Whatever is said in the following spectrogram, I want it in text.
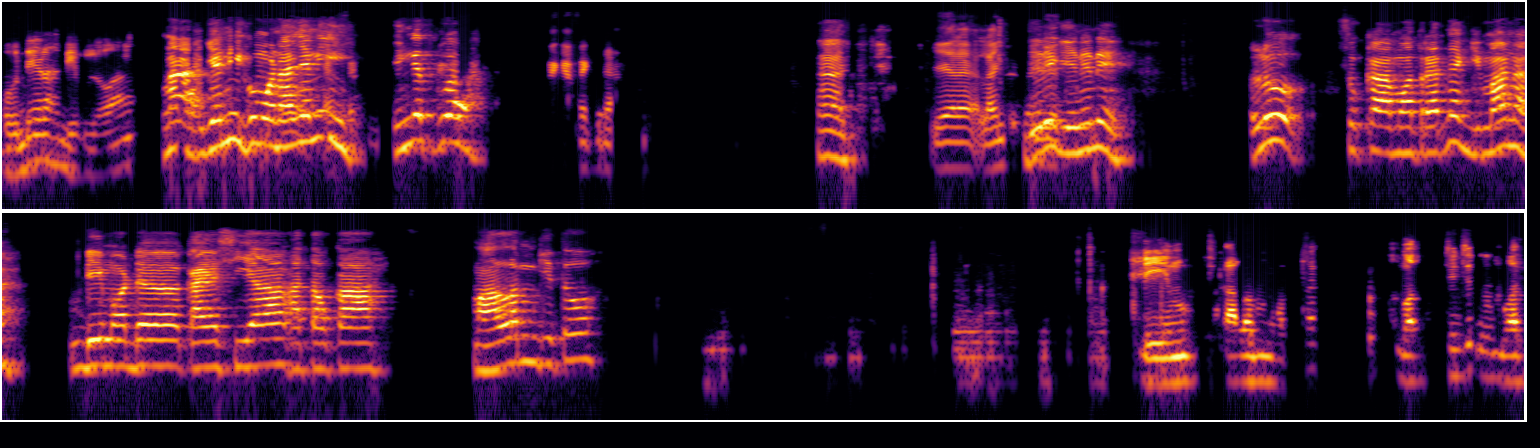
udah lah diem doang. Nah, ya nih, gue mau nanya nih. Ingat gue. Nah, Ya lanjut jadi lanjut. gini nih. Lu suka motretnya gimana? Di mode kayak siang ataukah malam gitu? Di kalau motret buat jujur buat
